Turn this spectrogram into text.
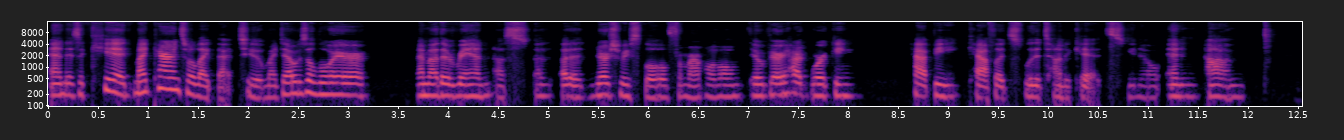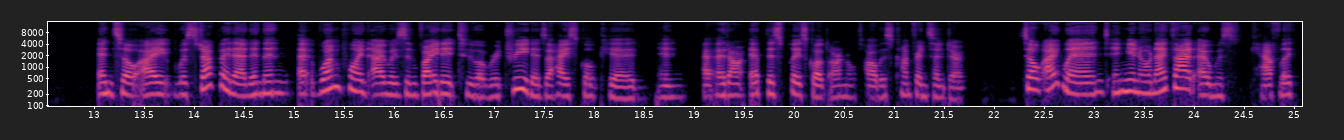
And as a kid, my parents were like that too. My dad was a lawyer. My mother ran a, a, a nursery school from our home. They were very hardworking, happy Catholics with a ton of kids, you know. And um, and so I was struck by that. And then at one point, I was invited to a retreat as a high school kid, and at, at, at this place called Arnold Hall, this conference center. So I went, and you know, and I thought I was Catholic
